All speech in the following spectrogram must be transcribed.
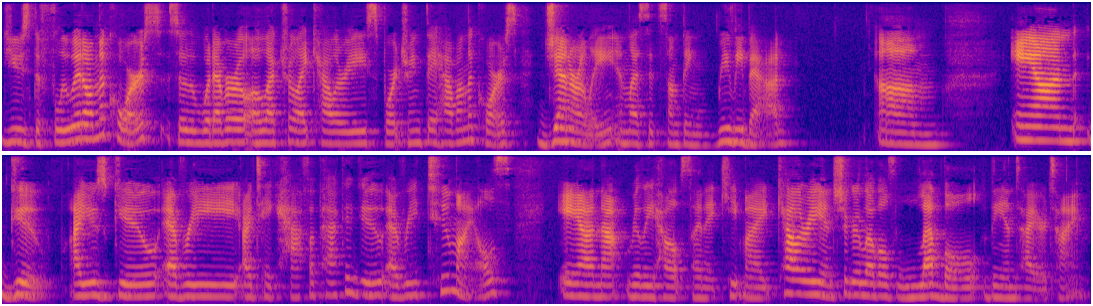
use the fluid on the course. So whatever electrolyte calorie sport drink they have on the course, generally, unless it's something really bad. Um, and GU. I use GU every, I take half a pack of GU every two miles and that really helps kind of keep my calorie and sugar levels level the entire time.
